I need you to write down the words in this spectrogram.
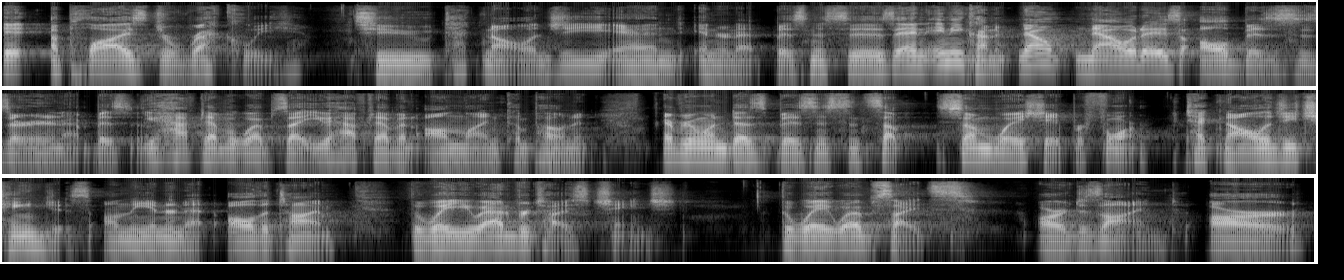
it applies directly to technology and internet businesses and any kind of now nowadays all businesses are internet business. You have to have a website, you have to have an online component. Everyone does business in some some way shape or form. Technology changes on the internet all the time. The way you advertise change. The way websites are designed are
